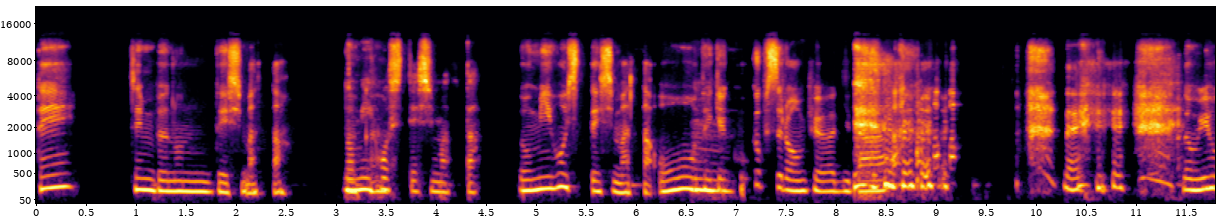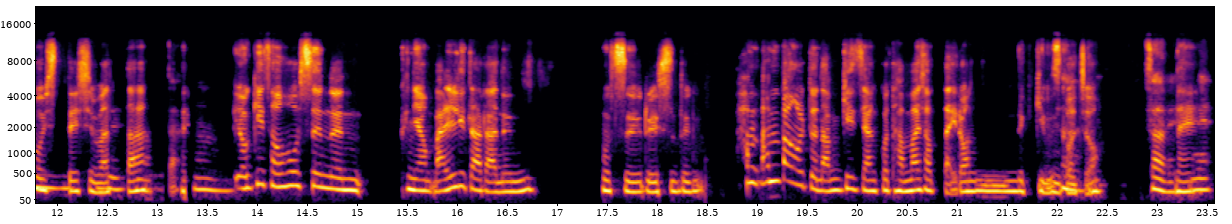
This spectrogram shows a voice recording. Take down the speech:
て、 시테 진부 논데 시맞다 飲み干してしまった。 노미 호시때 시맞다 오 되게 음. 고급스러운 표현이다 네 노미 호시때 시맞다 うん。 여기서 호스는 그냥 말리다라는 호스를 쓰는 한, 한 방울도 남기지 않고 다 마셨다 이런 느낌인そう거죠. そうですね。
